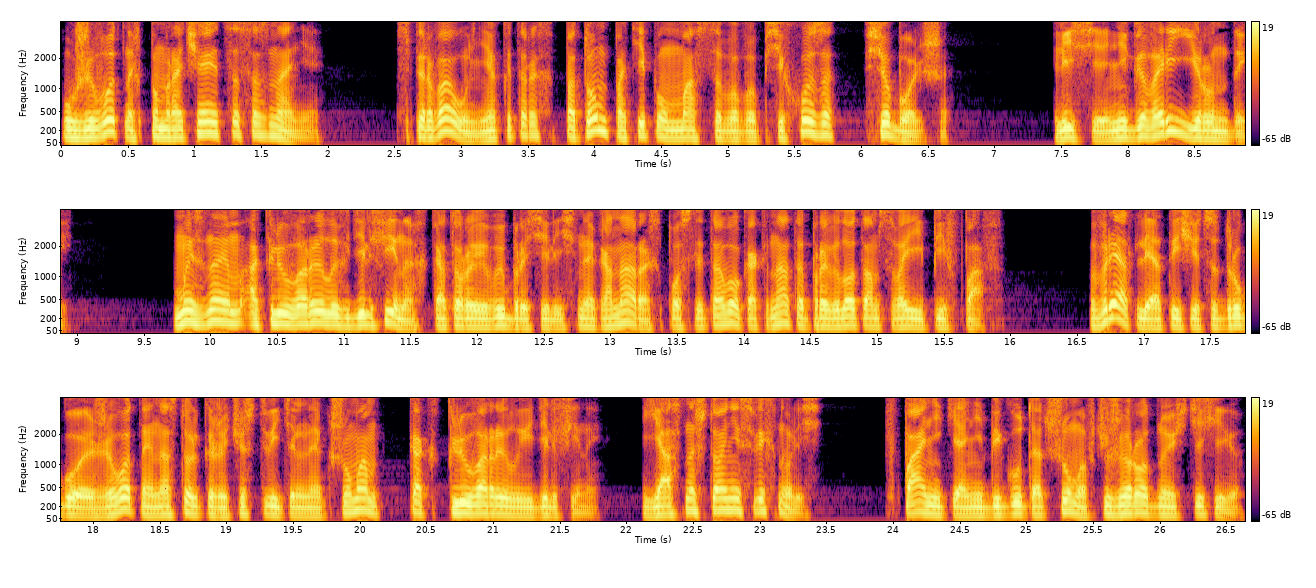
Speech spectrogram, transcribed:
У животных помрачается сознание. Сперва у некоторых, потом по типу массового психоза все больше. Лисия, не говори ерунды. Мы знаем о клюворылых дельфинах, которые выбросились на Канарах после того, как НАТО провело там свои пиф-паф. Вряд ли отыщется другое животное, настолько же чувствительное к шумам, как клюворылые дельфины. Ясно, что они свихнулись. В панике они бегут от шума в чужеродную стихию.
